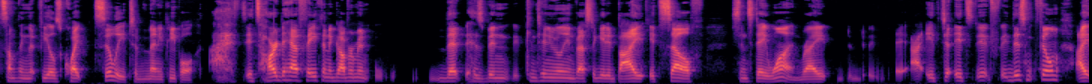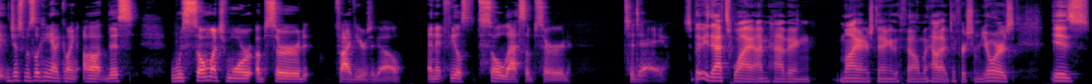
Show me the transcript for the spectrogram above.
something that feels quite silly to many people. It's hard to have faith in a government that has been continually investigated by itself since day one, right? It's it's it, this film. I just was looking at it, going, "Oh, this was so much more absurd five years ago, and it feels so less absurd today." So maybe that's why I'm having my understanding of the film and how that differs from yours is,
